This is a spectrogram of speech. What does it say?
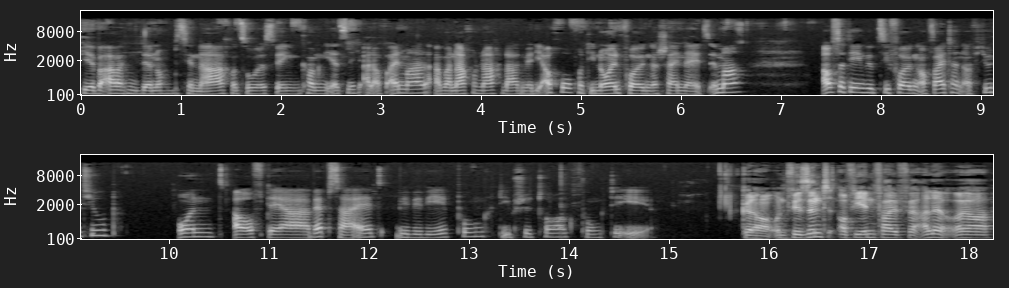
Wir bearbeiten die dann noch ein bisschen nach und so, deswegen kommen die jetzt nicht alle auf einmal, aber nach und nach laden wir die auch hoch und die neuen Folgen erscheinen da jetzt immer. Außerdem gibt's die Folgen auch weiterhin auf YouTube und auf der Website www.deepshittalk.de. Genau, und wir sind auf jeden Fall für alle euer,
